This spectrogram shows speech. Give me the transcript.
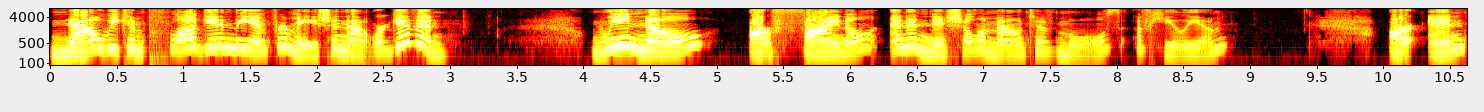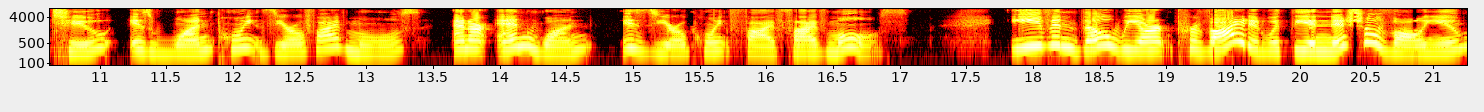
Now we can plug in the information that we're given. We know our final and initial amount of moles of helium. Our N2 is 1.05 moles and our N1 is 0.55 moles. Even though we aren't provided with the initial volume,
